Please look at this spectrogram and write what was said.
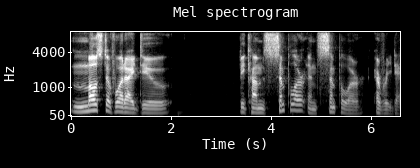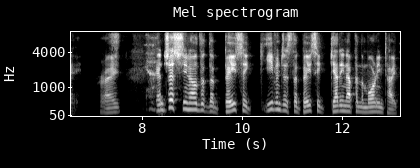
Most of what I do becomes simpler and simpler every day, right? Yeah. And just, you know, the the basic even just the basic getting up in the morning type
